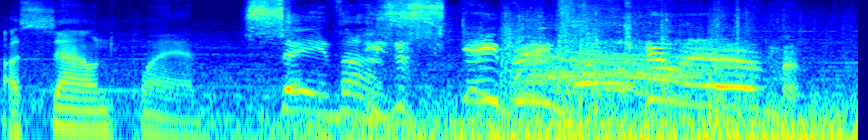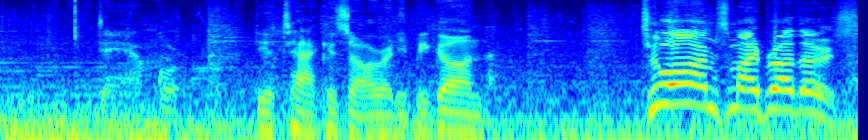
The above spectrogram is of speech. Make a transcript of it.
A sound plan. Save us! He's escaping! Kill him! Damn. The attack has already begun. To arms, my brothers!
